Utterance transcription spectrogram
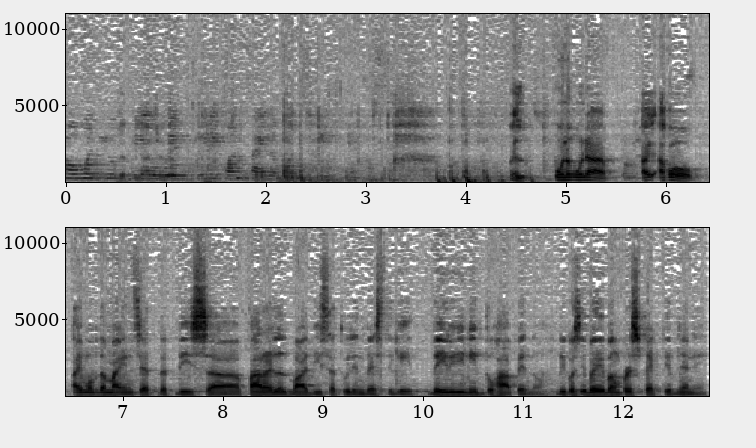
how would you Let me deal answer with irreconcilable statements? Well, unang-una, ay, ako, I'm of the mindset that these uh, parallel bodies that will investigate, they really need to happen, no? Because iba-ibang perspective niyan eh.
